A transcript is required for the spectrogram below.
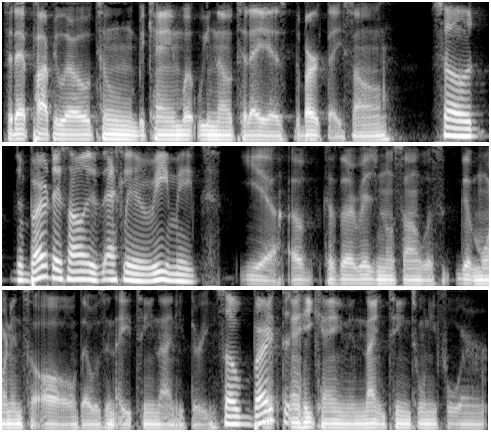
to that popular old tune became what we know today as the birthday song. so the birthday song is actually a remix. Yeah, of because the original song was "Good Morning to All." That was in 1893. So And, birthday. and he came in 1924 and,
